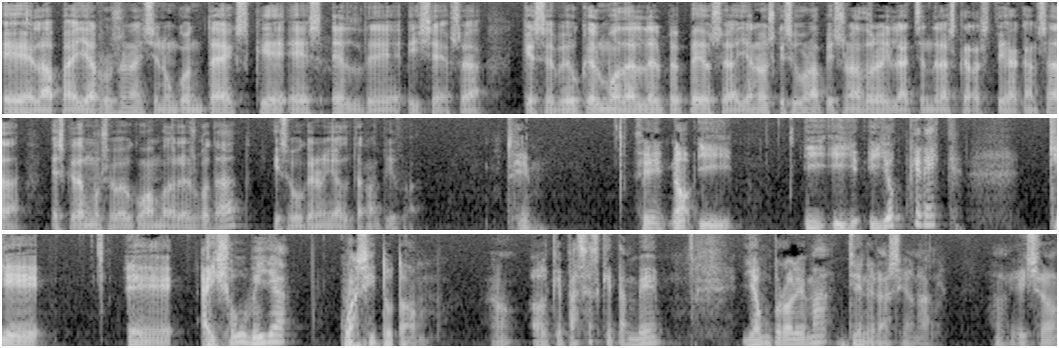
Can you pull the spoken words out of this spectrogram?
eh, la paella russa naix en un context que és el de Ixe, o sea, que se veu que el model del PP, o sea, ja no és que sigui una pisonadora i la gent de l'esquerra estigui cansada, és que damunt se veu com a model esgotat i se veu que no hi ha alternativa. Sí. Sí, no, i, i, i, i jo crec que eh, això ho veia quasi tothom. No? El que passa és que també hi ha un problema generacional. No? I això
